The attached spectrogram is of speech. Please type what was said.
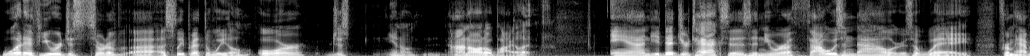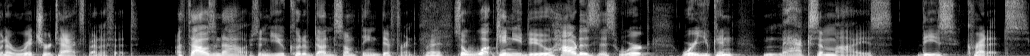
What if you were just sort of uh, asleep at the wheel or just, you know, on autopilot and you did your taxes and you were $1,000 away from having a richer tax benefit? $1,000 and you could have done something different. Right. So what can you do? How does this work where you can maximize these credits?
